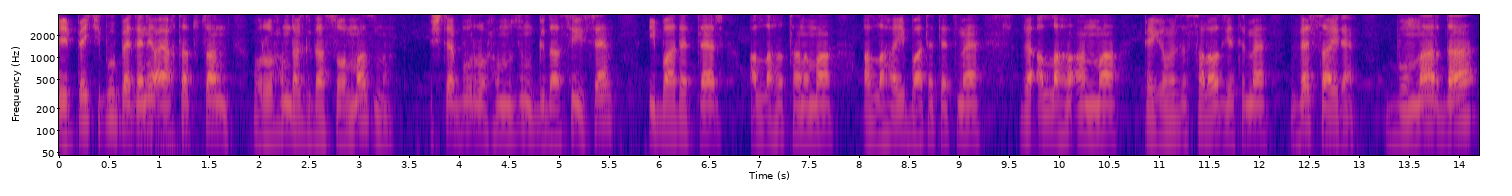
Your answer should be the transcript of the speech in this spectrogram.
E peki bu bedeni ayakta tutan ruhun da gıdası olmaz mı? İşte bu ruhumuzun gıdası ise ibadetler, Allah'ı tanıma, Allah'a ibadet etme ve Allah'ı anma, peygamberimize salavat getirme vesaire. Bunlar da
